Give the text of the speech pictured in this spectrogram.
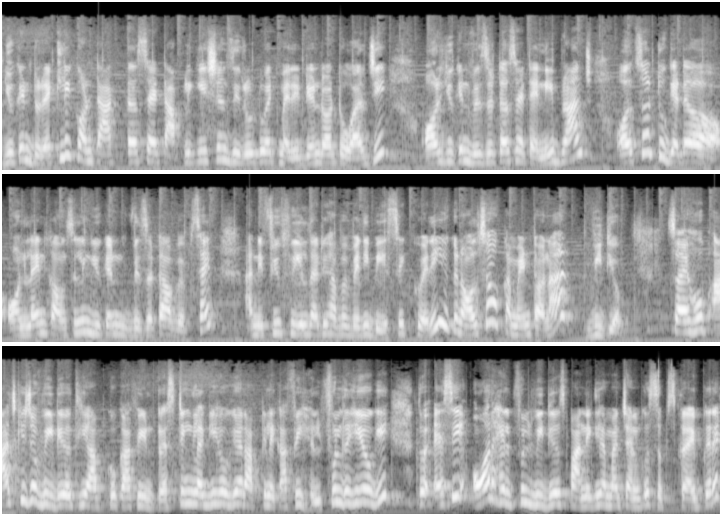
you can directly contact us at application02 at meridean.org or you can visit us at any branch. Also to get a online counseling, you can visit our website and if you feel that you have a very basic query, you can also comment on our video. So I hope आज की जो वीडियो थी आपको काफ़ी इंटरेस्टिंग लगी होगी और आपके लिए काफ़ी हेल्पफुल रही होगी। तो ऐसी और हेल्पफुल वीडियोज़ पाने के लिए हमारे चैनल को सब्सक्राइब करें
